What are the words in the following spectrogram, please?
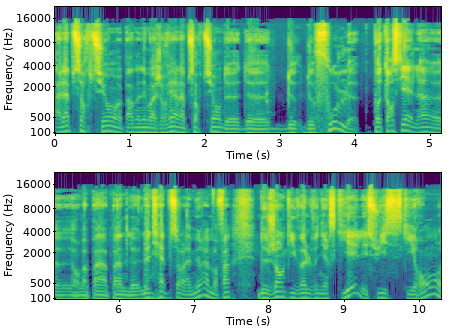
à l'absorption, pardonnez-moi, je reviens à l'absorption de, de, de, foule potentielle, hein, on va pas peindre le, diable sur la muraille, mais enfin, de gens qui veulent venir skier, les Suisses skieront,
